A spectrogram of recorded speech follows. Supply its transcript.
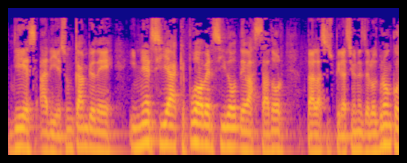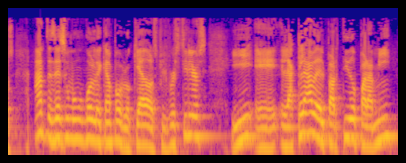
10 a 10 un cambio de inercia que pudo haber sido devastador para las aspiraciones de los Broncos. Antes de eso hubo un gol de campo bloqueado a los Pittsburgh Steelers y eh, la clave del partido para mí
